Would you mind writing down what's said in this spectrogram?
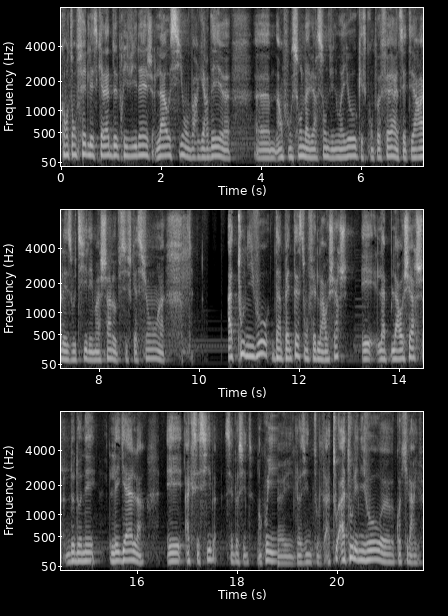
Quand on fait de l'escalade de privilèges, là aussi, on va regarder euh, euh, en fonction de la version du noyau, qu'est-ce qu'on peut faire, etc., les outils, les machins, l'obfuscation. Euh. À tout niveau d'un pentest, on fait de la recherche, et la, recherche de données légales et accessibles, c'est de l'OSINT. Donc oui, l'OSINT à, à, tous les niveaux, quoi qu'il arrive.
